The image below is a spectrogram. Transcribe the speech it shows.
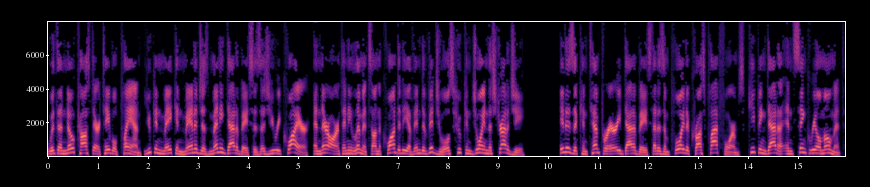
With a no-cost Airtable plan, you can make and manage as many databases as you require, and there aren't any limits on the quantity of individuals who can join the strategy. It is a contemporary database that is employed across platforms, keeping data in sync real moment.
